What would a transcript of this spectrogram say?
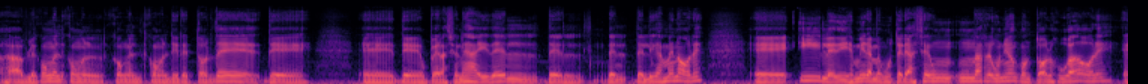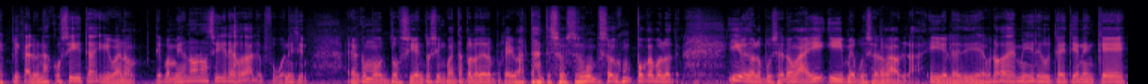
hablé con el, con el, con el, con el director de, de, eh, de operaciones ahí del, del, del- de ligas menores eh, y le dije, mira, me gustaría hacer un- una reunión con todos los jugadores, explicarle unas cositas y bueno, tipo me dijo, no, no, sí, Grego, dale, fue buenísimo. Había como 250 peloteros porque hay bastantes, son, son, un poco peloteros. Y bueno, lo pusieron ahí y me pusieron a hablar. Y yo le dije, brother, mire, ustedes tienen que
